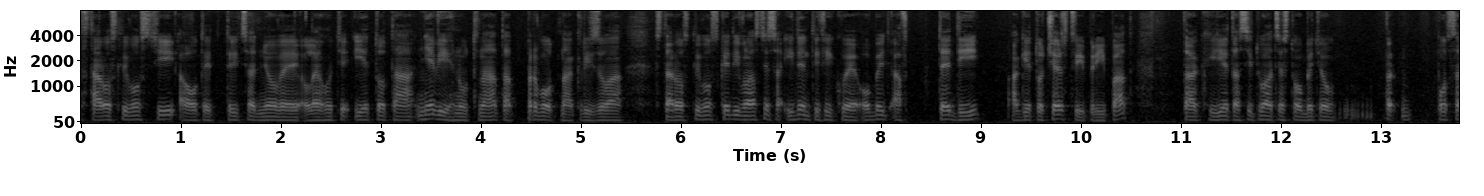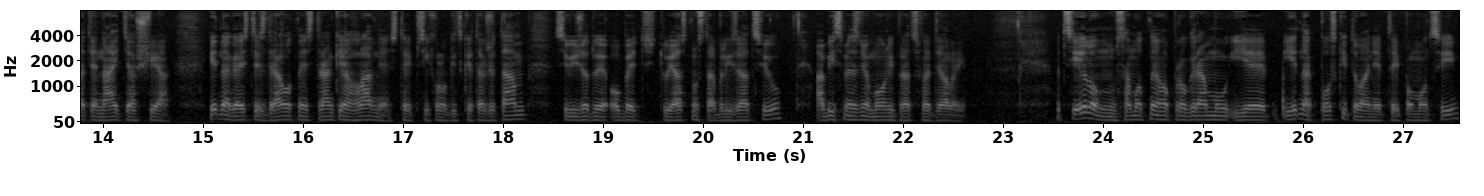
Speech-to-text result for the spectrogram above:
starostlivosti a o tej 30-dňovej lehote, je to tá nevyhnutná, tá prvotná krízová starostlivosť, kedy vlastne sa identifikuje obeď a vtedy, ak je to čerstvý prípad, tak je tá situácia s tou obeťou v podstate najťažšia. Jednak aj z tej zdravotnej stránky, ale hlavne z tej psychologickej. Takže tam si vyžaduje obeť tú jasnú stabilizáciu, aby sme s ňou mohli pracovať ďalej. Cieľom samotného programu je jednak poskytovanie tej pomoci,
